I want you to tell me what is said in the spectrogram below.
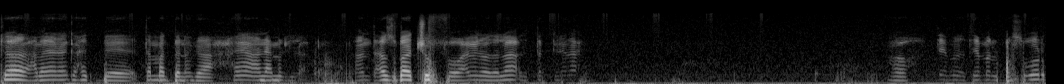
كده العملية نجحت ب... تمت بنجاح. هنا هنعمل انت عاوز بقى تشوف هو عامل ولا لا؟ التكة هنا. آه. تعمل تعمل ال password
